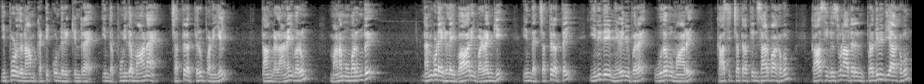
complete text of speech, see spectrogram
இப்பொழுது நாம் கட்டிக்கொண்டிருக்கின்ற இந்த புனிதமான சத்திர திருப்பணியில் தாங்கள் அனைவரும் மனமுமர்ந்து நன்கொடைகளை வாரி வழங்கி இந்த சத்திரத்தை இனிதே நிறைவு பெற உதவுமாறு காசி சத்திரத்தின் சார்பாகவும் காசி விஸ்வநாதரின் பிரதிநிதியாகவும்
